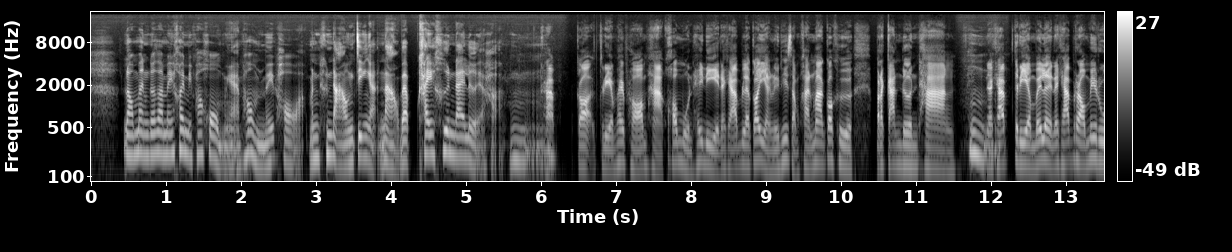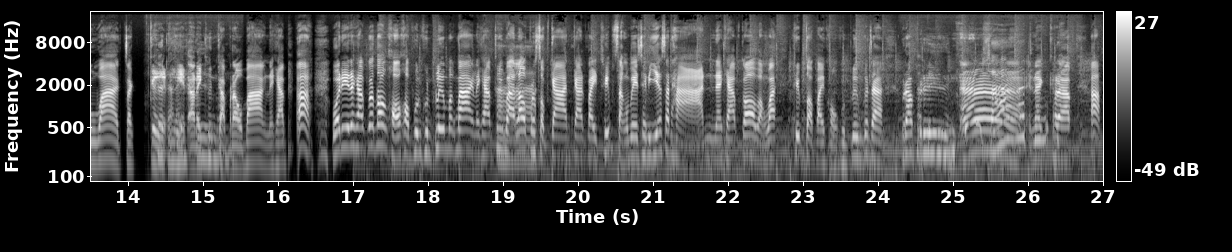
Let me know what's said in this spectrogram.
แล้วมันก็จะไม่ค่อยมีผ้าห่มไงผ้าห่มมันไม่พออะมันคือหนาวจริงๆอะหนาวแบบไข้ขึ้นได้เลยอะค่ะอืมครับ ก็เตรียมให้พร้อมหาข้อมูลให้ดีนะครับ แล้วก็อย่างหนึ่งที่สำคัญมากก็คือประกันเดินทางอืมนะครับ เตรียมไว้เลยนะครับ เราไม่รู้ว่าจะเกิเกิดดอะไรเหตุอะไรขึ้ขึ้นนกับเราบ้างนะครับอะวันนี้นะครับก็ต้องขอขอบคุณคุณปลื้มมากๆนะครับที่มาค่ะเล่าประสบการณ์การไปทริปสังเวชนียสถานนะครับ ก็หวังว่าทริปต่อไปของคุณปลื้มก็จะรับรื่นอ่าสาธุนะครับอะ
